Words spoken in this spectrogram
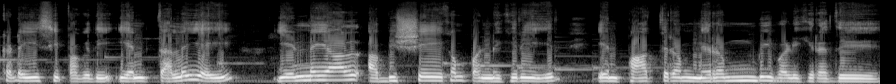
கடைசி பகுதி. என் தலையை எண்ணெயால் அபிஷேகம் பண்ணுகிறீர். என் பாத்திரம் நிரம்பி வழிகிறது.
